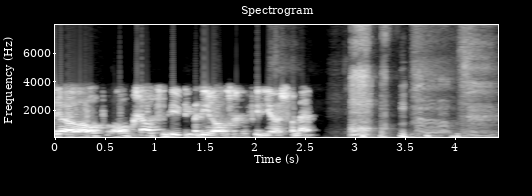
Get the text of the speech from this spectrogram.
een hoop, hoop geld verdiend met die ranzige video's van hem.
